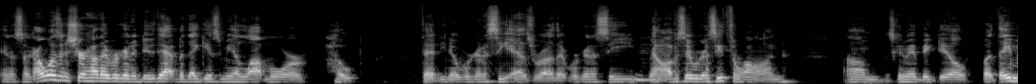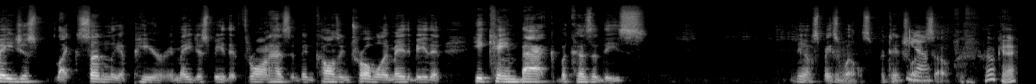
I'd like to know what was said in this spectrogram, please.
And it's like I wasn't sure how they were going to do that, but that gives me a lot more hope that you know we're going to see Ezra, that we're going to see. Mhm. Now, obviously, we're going to see Thrawn. Um, it's going to be a big deal, but they may just like suddenly appear. It may just be that Thrawn hasn't been causing trouble. It may be that he came back because of these, you know, space wells potentially. Yeah. So Okay.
